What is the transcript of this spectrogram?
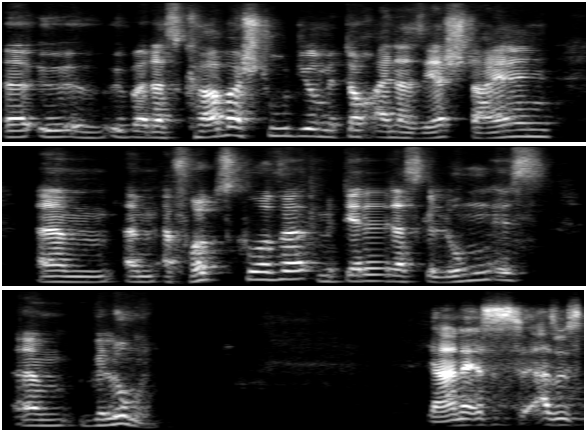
äh, über das Körperstudio mit doch einer sehr steilen ähm, ähm, Erfolgskurve, mit der das gelungen ist, ähm, gelungen? Ja, ne, es, ist, also es,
